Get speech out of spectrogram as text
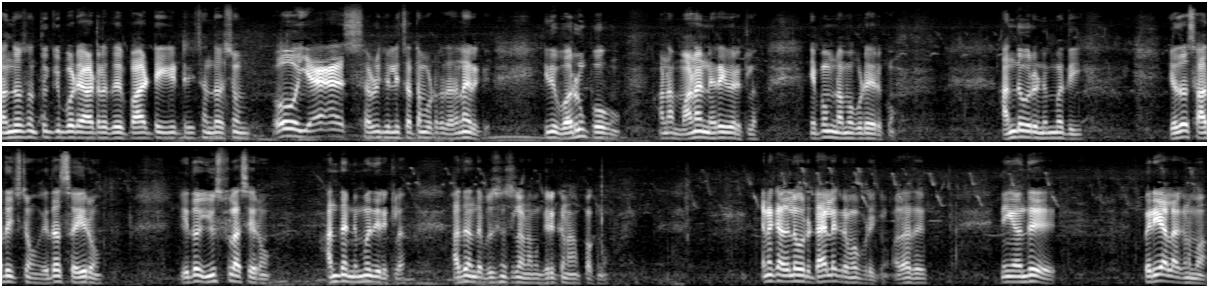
சந்தோஷம் தூக்கி போட்டு ஆடுறது பாட்டி கீட்டி சந்தோஷம் ஓ எஸ் அப்படின்னு சொல்லி சத்தம் போடுறது அதெல்லாம் இருக்குது இது வரும் போகும். ஆனால் மன நிறைவு இருக்கலாம் எப்பவும் நம்ம கூட இருக்கும். அந்த ஒரு நிம்மதி ஏதோ சாதிச்சிட்டோம் ஏதோ செய்கிறோம் ஏதோ யூஸ்ஃபுல்லாக செய்கிறோம் அந்த நிம்மதி இருக்கலாம் அது அந்த பிஸ்னஸில் நமக்கு இருக்குன்னா பார்க்கணும். எனக்கு அதில் ஒரு டைலாக் ரொம்ப பிடிக்கும். அதாவது நீங்கள் வந்து பெரிய ஆள் ஆகணுமா?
